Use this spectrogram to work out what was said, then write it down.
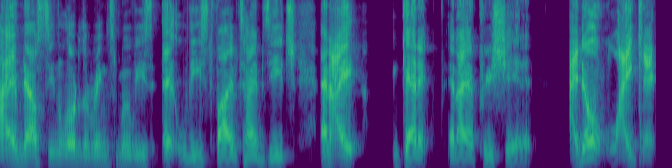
I have now seen the Lord of the Rings movies at least five times each, and I get it and I appreciate it. I don't like it.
